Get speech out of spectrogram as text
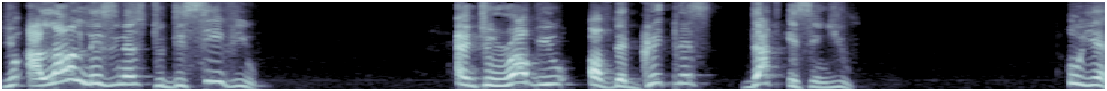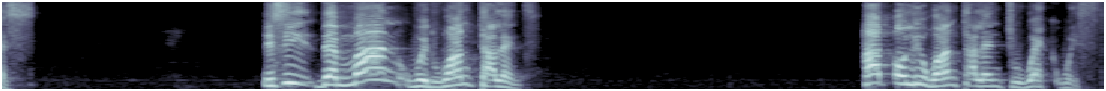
You allow laziness to deceive you and to rob you of the greatness that is in you. Oh, yes. You see, the man with one talent had only one talent to work with.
